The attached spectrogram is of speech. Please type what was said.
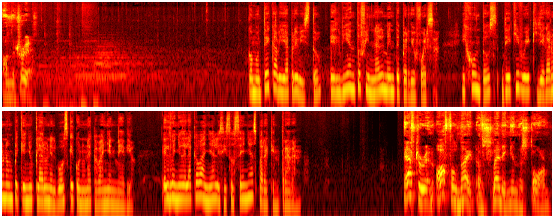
on the trail. Como Dick había previsto, el viento finalmente perdió fuerza, y juntos Dick y Rick llegaron a un pequeño claro en el bosque con una cabaña en medio. El dueño de la cabaña les hizo señas para que entraran. After an awful night of sledding in the storm,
